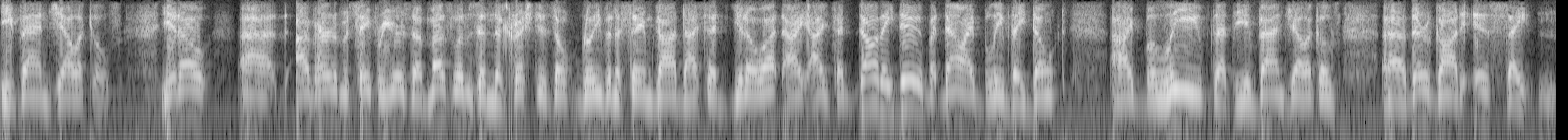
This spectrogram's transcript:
evangelicals. You know, uh, I've heard them say for years that Muslims and the Christians don't believe in the same God. And I said, you know what? I, I said, no, they do. But now I believe they don't. I believe that the evangelicals, uh, their God is Satan.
